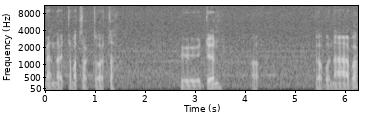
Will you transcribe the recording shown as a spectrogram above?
Benne hagytam a traktort a hődön, a gabonába.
